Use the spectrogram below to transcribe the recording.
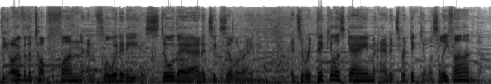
the over the top fun and fluidity is still there and it's exhilarating. It's a ridiculous game and it's ridiculously fun.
